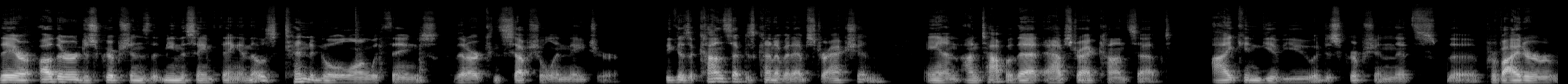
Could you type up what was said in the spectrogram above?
they are other descriptions that mean the same thing. And those tend to go along with things that are conceptual in nature because a concept is kind of an abstraction. And on top of that abstract concept, I can give you a description that's the provider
